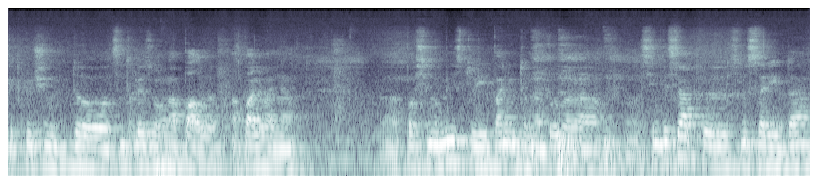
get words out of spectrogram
підключені до централізованого опалювання е, по всьому місту і по Ньютону було 70 слюсарів, да,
